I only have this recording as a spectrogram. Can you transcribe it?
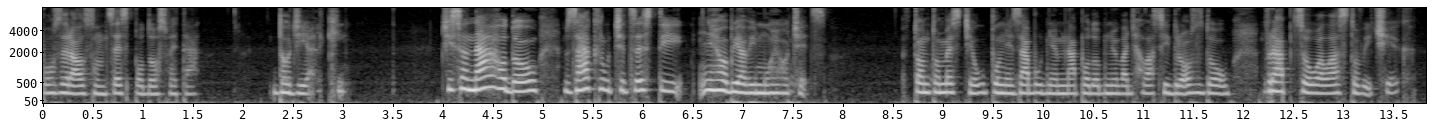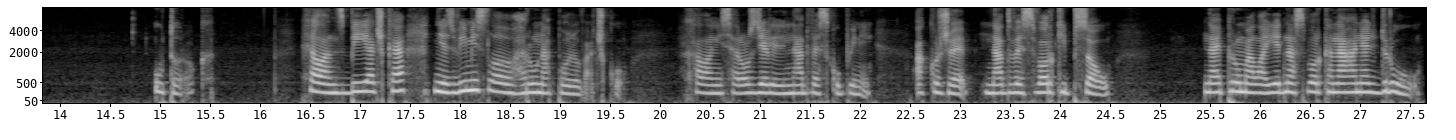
Pozeral som cez pod do sveta. Do diaľky. Či sa náhodou v zákrute cesty neobjaví môj otec. V tomto meste úplne zabudnem napodobňovať hlasy drozdov, vrabcov a lastovičiek. Útorok. Chalan zbíjačka dnes vymyslel hru na poľovačku. Chalani sa rozdelili na dve skupiny. Akože na dve svorky psov – Najprv mala jedna svorka naháňať druhú.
